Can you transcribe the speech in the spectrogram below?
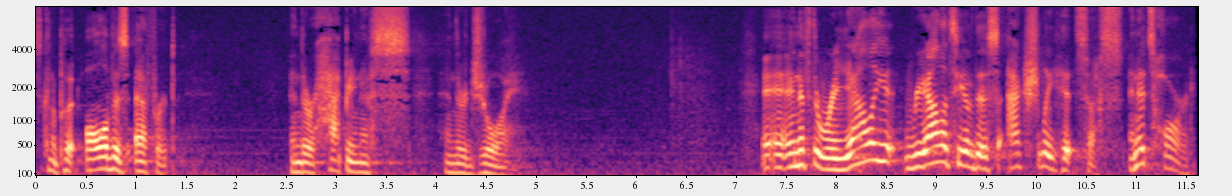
He's going to put all of his effort in their happiness and their joy. And if the reality, reality of this actually hits us, and it's hard,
